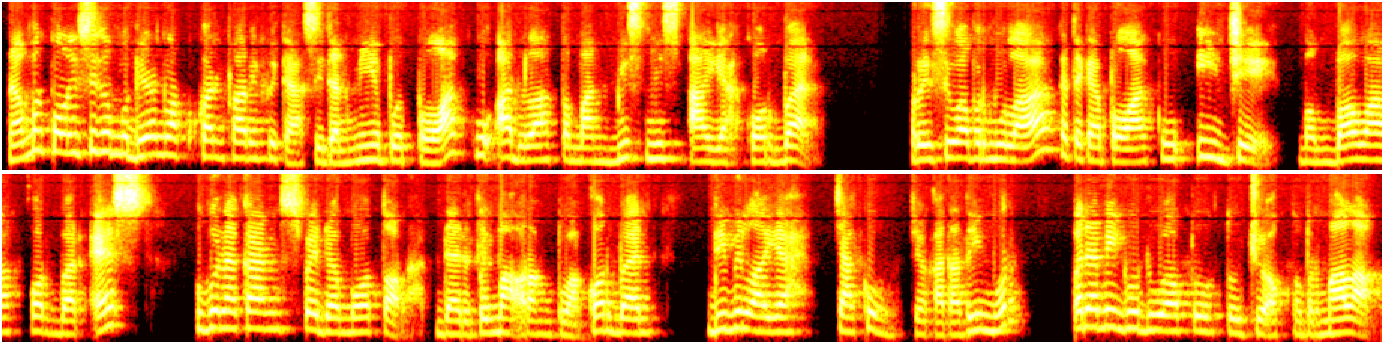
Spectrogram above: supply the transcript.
namun polisi kemudian melakukan klarifikasi dan menyebut pelaku adalah teman bisnis ayah korban. Peristiwa bermula ketika pelaku IJ membawa korban S menggunakan sepeda motor dari rumah orang tua korban di wilayah Cakung, Jakarta Timur pada Minggu 27 Oktober malam.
